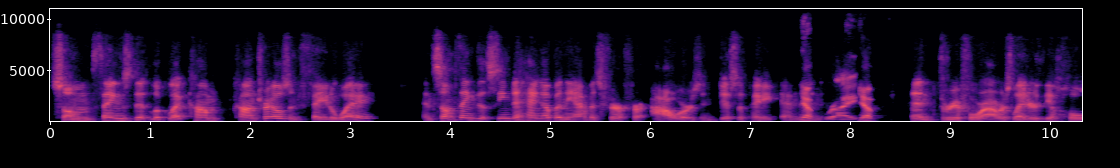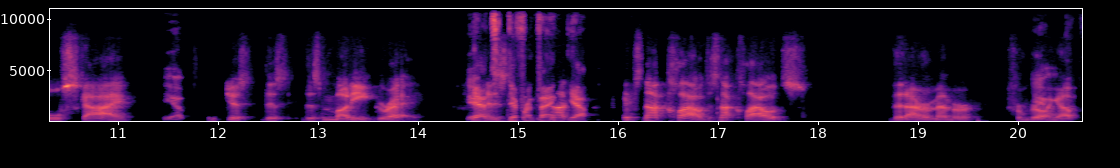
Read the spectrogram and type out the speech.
some things that look like com- contrails and fade away, and some things that seem to hang up in the atmosphere for hours and dissipate, and Yep. then Right. yep. and three or four hours later, the whole sky Yep. just this this muddy gray. Yeah, and it's a different it's thing. not- yeah. it's not clouds. It's not clouds that I remember from growing up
